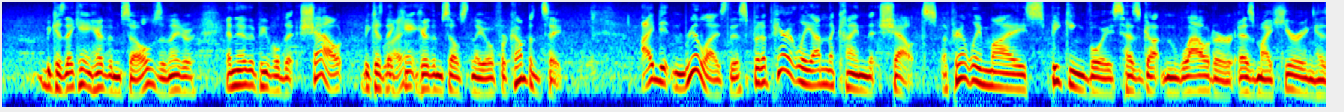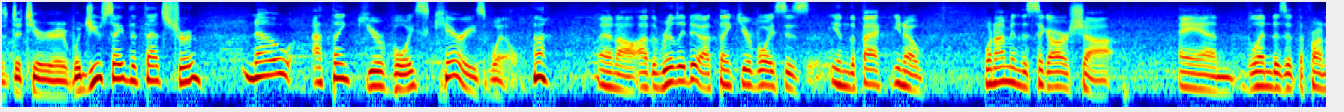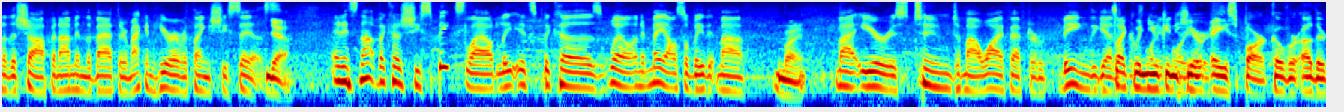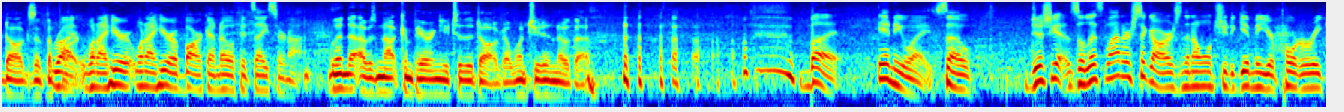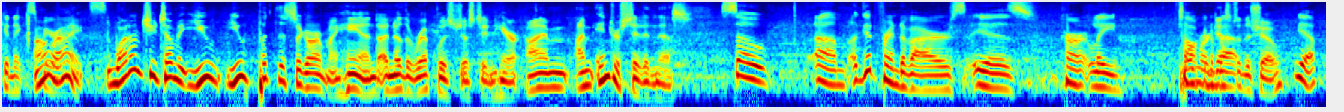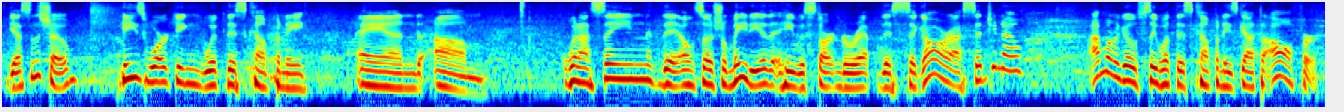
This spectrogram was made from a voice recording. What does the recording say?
because they can't hear themselves, and they do- and they're the people that shout because they Right. can't hear themselves and they overcompensate. I didn't realize this, but apparently I'm the kind that shouts. Apparently my speaking voice has gotten louder as my hearing has deteriorated. Would you say that that's true? No, I think your voice carries well. Huh. And I, I really do. I think your voice is in the fact, you know, when I'm in the cigar shop and Glenda's at the front of the shop and I'm in the bathroom, I can hear everything she says. Yeah. And it's not because she speaks loudly, it's because, well, and it may also be that my Right. my ear is tuned to my wife after being together. It's like when you can hear years. Ace bark over other dogs at the Right. park. Right. When I hear when I hear a bark, I know if it's Ace or not. Linda, I was not comparing you to the dog. I want you to know that. But anyway, so just get, so let's light our cigars, and then I want you to give me your Puerto Rican experience. All right. Why don't you tell me you you put this cigar in my hand. I know the rep was just in here. I'm I'm interested in this. So, um, a good friend of ours is currently Former talking guest about, of the show. Yeah, guest of the show. He's working with this company, and um, when I seen that on social media that he was starting to rep this cigar, I said, you know, I'm going to go see what this company's got to offer.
